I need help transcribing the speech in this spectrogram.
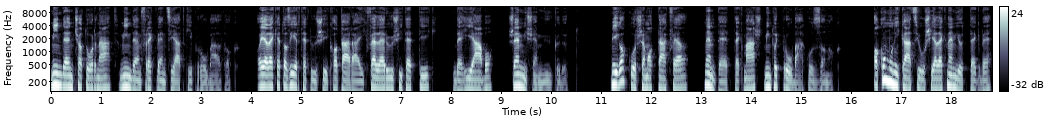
Minden csatornát, minden frekvenciát kipróbáltak. A jeleket az érthetőség határáig felerősítették, de hiába semmi sem működött. Még akkor sem adták fel, nem tehettek mást, mint hogy próbálkozzanak. A kommunikációs jelek nem jöttek be,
